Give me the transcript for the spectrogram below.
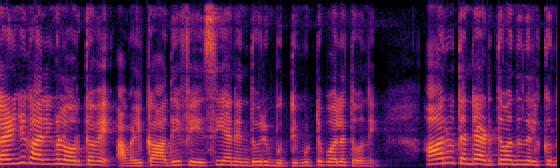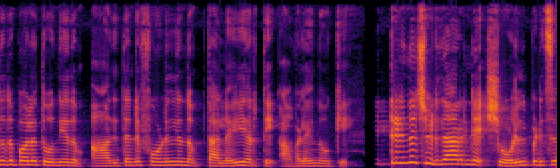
കഴിഞ്ഞ കാര്യങ്ങൾ ഓർക്കവേ. അവൾക്ക് ആദ്യം ഫേസ് ചെയ്യാൻ എന്തോ ഒരു ബുദ്ധിമുട്ട് പോലെ തോന്നി. ആരോ തന്റെ അടുത്ത് വന്ന് നിൽക്കുന്നത് പോലെ തോന്നിയതും തന്റെ ഫോണിൽ നിന്നും തലയുയർത്തി അവളെ നോക്കി. ഇട്ടിരുന്ന ചുരിദാറിന്റെ ഷോളിൽ പിടിച്ച്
